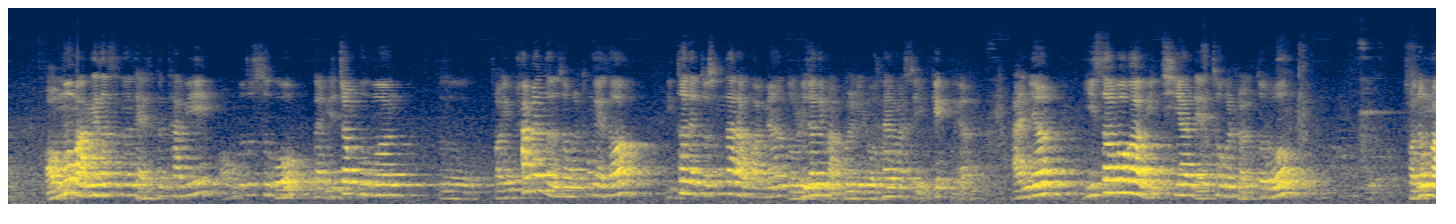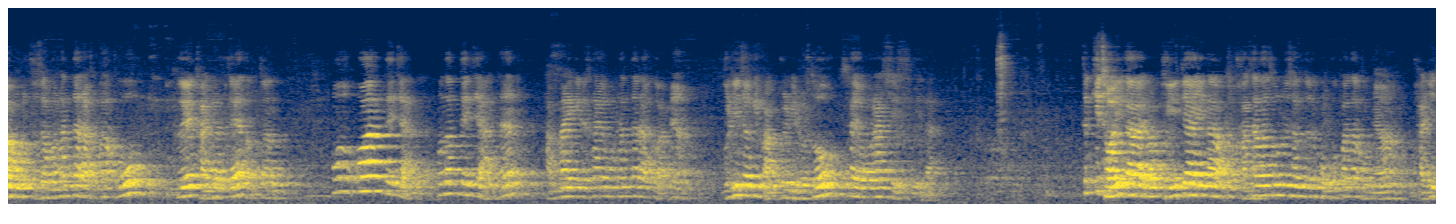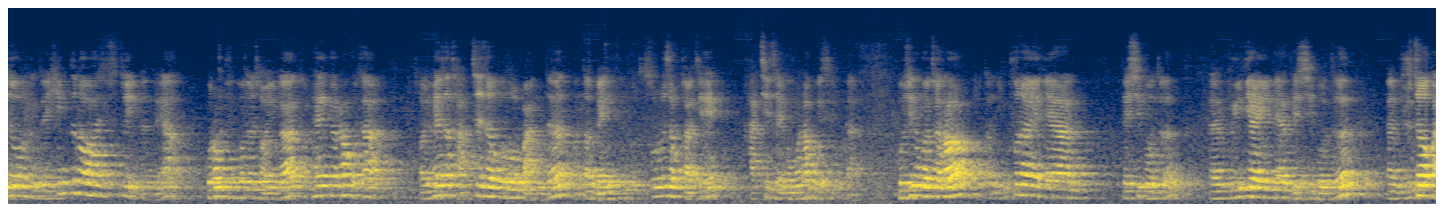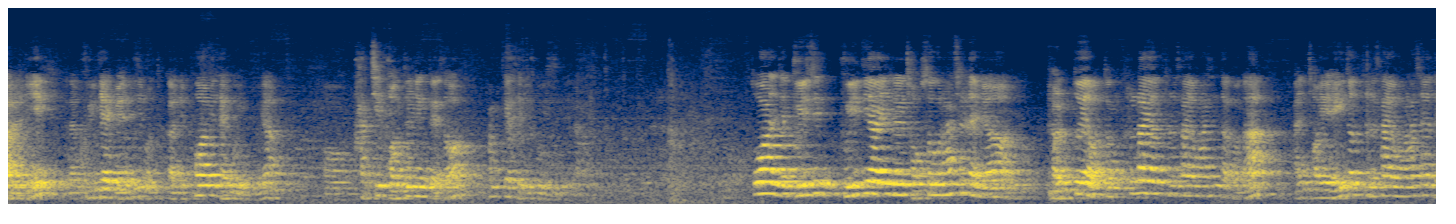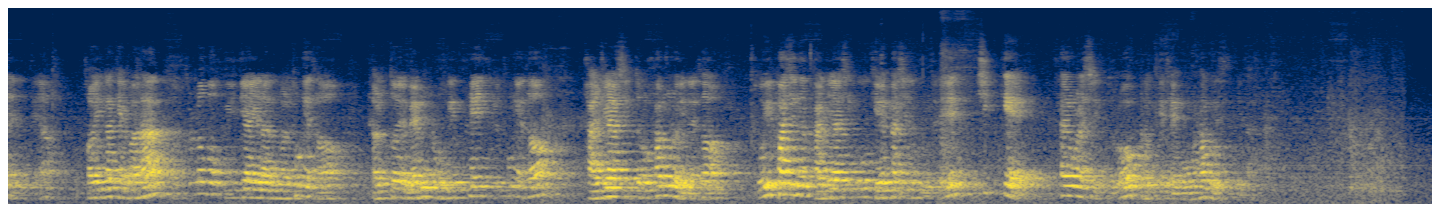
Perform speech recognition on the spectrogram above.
업무망에서 쓰는 데스크탑이 업무도 쓰고 그다음 일정 부분 그 저희 화면 전송을 통해서 인터넷도 쓴다라고 하면 논리적인 망분리로 사용할 수 있겠고요. 아니면 이 서버가 위치한 네트워크를 별도로 전용망으로 구성을 한다라고 하고 그에 관련된 어떤 호환되지 않는, 혼합되지 않는 단말기를 사용을 한다라고 하면 물리적인 망분리로도 사용을 할 수 있습니다. 특히 저희가 이런 VDI나 가상화 솔루션들을 공급하다 보면 관리적으로 굉장히 힘들어 하실 수도 있는데요. 그런 부분을 저희가 좀 해결하고자 저희 회사 자체적으로 만든 어떤 메인 솔루션까지 같이 제공을 하고 있습니다. 보시는 것처럼 어떤 인프라에 대한 대시보드, VDI에 대한 대시보드, user 관리, VDI management까지 포함이 되고 있고요. 어, 같이 bundling돼서 함께 해주고 있습니다. 또한 이제 VDI를 접속을 하시려면 별도의 어떤 클라이언트를 사용하신다거나 아니 저희 에이전트를 사용을 하셔야 되는데요. 저희가 개발한 클로버 VDI라는 걸 통해서 별도의 웹 로그인 페이지를 통해서 관리할 수 있도록 함으로 인해서 도입하시는 관리하시고 기획하시는 분들이 쉽게 사용할 수 있도록 그렇게 제공을 하고 있습니다.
